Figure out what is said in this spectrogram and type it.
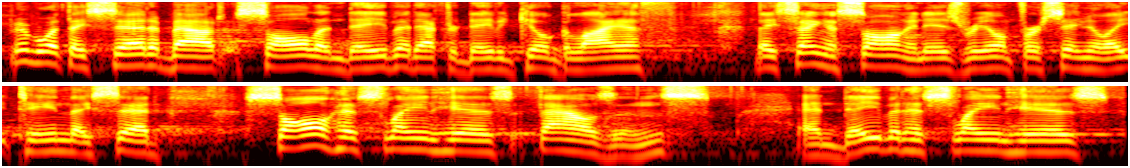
Remember what they said about Saul and David after David killed Goliath? They sang a song in Israel in 1 Samuel 18. They said, Saul has slain his thousands, and David has slain his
